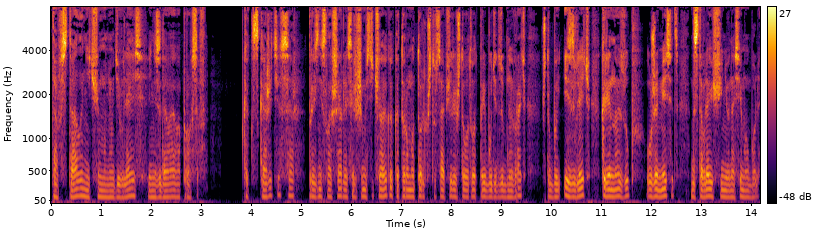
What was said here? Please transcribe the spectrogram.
Та встала, ничему не удивляясь и не задавая вопросов. «Как скажете, сэр», — произнесла Шерли с решимостью человека, которому только что сообщили, что вот-вот прибудет зубной врач, чтобы извлечь коренной зуб, уже месяц, доставляющий невыносимую боль.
